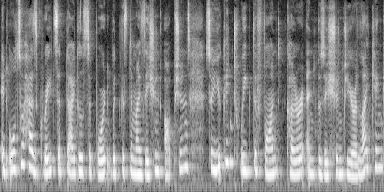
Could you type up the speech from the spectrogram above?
It also has great subtitle support with customization options so you can tweak the font, color, and position to your liking.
